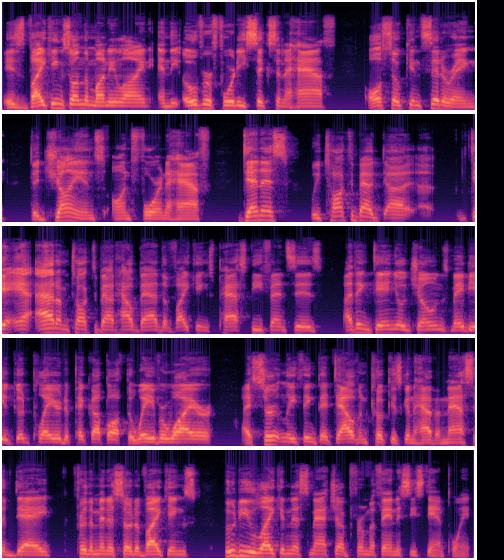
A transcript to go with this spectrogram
is Vikings on the money line and the over 46 and a half. Also considering the Giants on four and a half. Dennis, we talked about uh, uh Adam talked about how bad the Vikings pass defense is. I think Daniel Jones may be a good player to pick up off the waiver wire. I certainly think that Dalvin Cook is going to have a massive day for the Minnesota Vikings. Who do you like in this matchup from a fantasy standpoint?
